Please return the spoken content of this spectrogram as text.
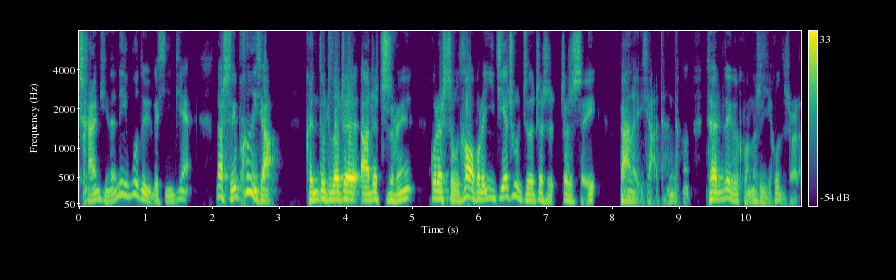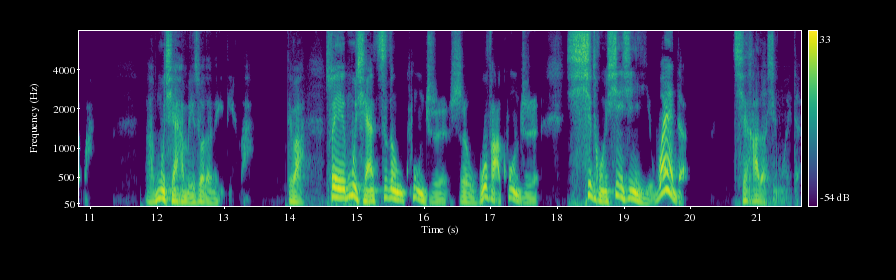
产品的内部都有个芯片，那谁碰一下，可能都知道这啊这指纹。或者手套，或者一接触，知道这是这是谁搬了一下，等等，他那个可能是以后的事了吧？啊，目前还没做到那一点吧，对吧？所以目前自动控制是无法控制系统信息以外的其他的行为的，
